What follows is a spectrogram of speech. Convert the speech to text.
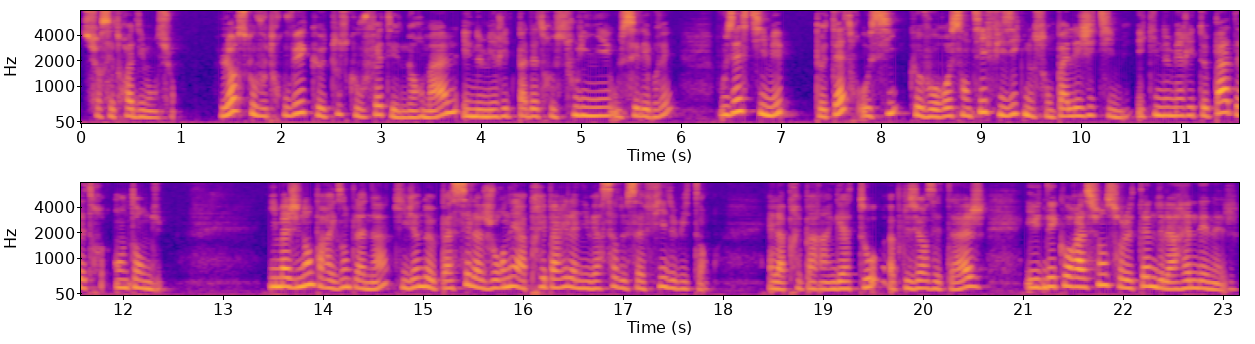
sur ces trois dimensions. Lorsque vous trouvez que tout ce que vous faites est normal et ne mérite pas d'être souligné ou célébré, vous estimez peut-être aussi que vos ressentis physiques ne sont pas légitimes et qu'ils ne méritent pas d'être entendus. Imaginons par exemple Anna qui vient de passer la journée à préparer l'anniversaire de sa fille de 8 ans. Elle a préparé un gâteau à plusieurs étages et une décoration sur le thème de la Reine des Neiges.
